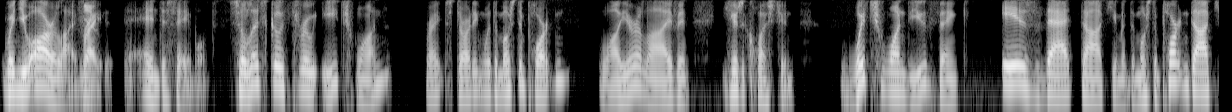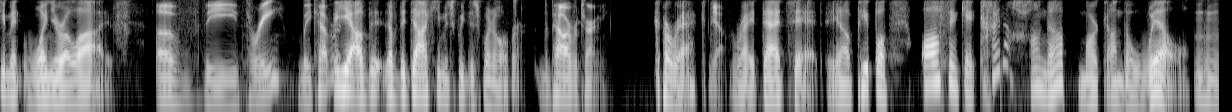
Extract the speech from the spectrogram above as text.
when you are alive yeah. right and disabled. So let's go through each one right starting with the most important while you're alive. And here's a question. Which one do you think is that document, the most important document when you're alive? Of the three we covered? Yeah, of the, of the documents we just went over. The power of attorney. Correct. Yeah. Right. That's it. You know, people often get kind of hung up, Mark, on the will. Mm-hmm.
